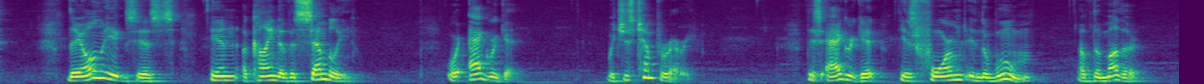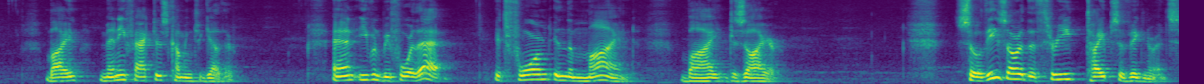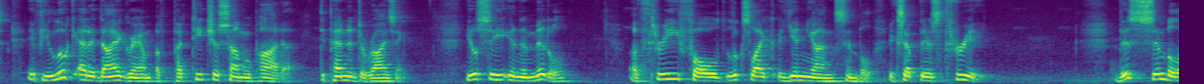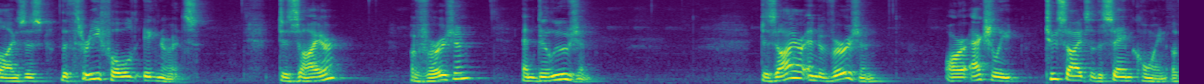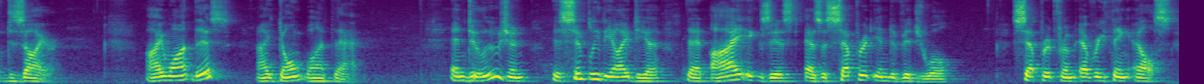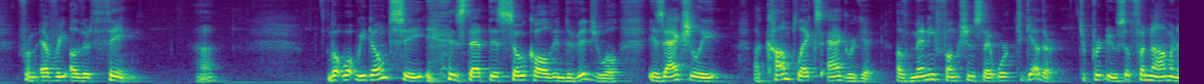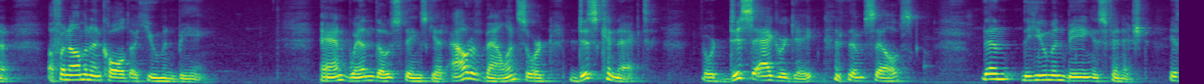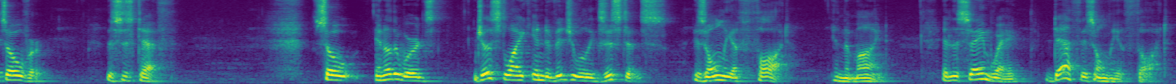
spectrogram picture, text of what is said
They only exist in a kind of assembly or aggregate, which is temporary. This aggregate is formed in the womb of the mother by many factors coming together. And even before that, it's formed in the mind by desire. So these are the three types of ignorance. If you look at a diagram of paticca samuppada, dependent arising, you'll see in the middle a threefold, looks like a yin-yang symbol, except there's three. This symbolizes the threefold ignorance. Desire, aversion, and delusion. Desire and aversion are actually two sides of the same coin of desire. I want this, I don't want that. And delusion is simply the idea that I exist as a separate individual, separate from everything else, from every other thing. Huh? But what we don't see is that this so-called individual is actually a complex aggregate of many functions that work together to produce a phenomenon, a phenomenon called a human being. And when those things get out of balance or disconnect or disaggregate themselves, then the human being is finished. It's over. This is death. So, in other words, just like individual existence is only a thought in the mind, in the same way, death is only a thought.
